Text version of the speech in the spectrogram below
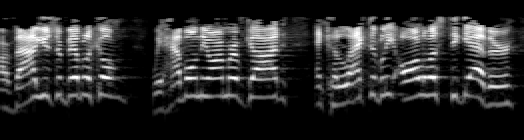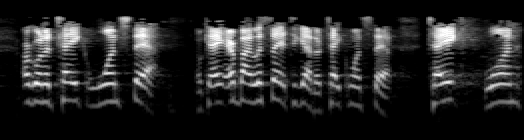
our values are biblical. We have on the armor of God, and collectively, all of us together are going to take one step. Okay, everybody, let's say it together. Take one step. Take one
